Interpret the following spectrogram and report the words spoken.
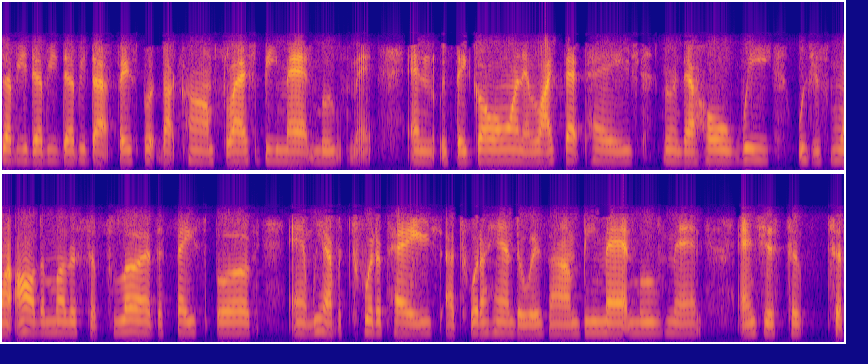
www.facebook.com slash movement. And if they go on and like that page during that whole week, we just want all the mothers to flood the Facebook. And we have a Twitter page. Our Twitter handle is um, Be Mad Movement. And just to to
